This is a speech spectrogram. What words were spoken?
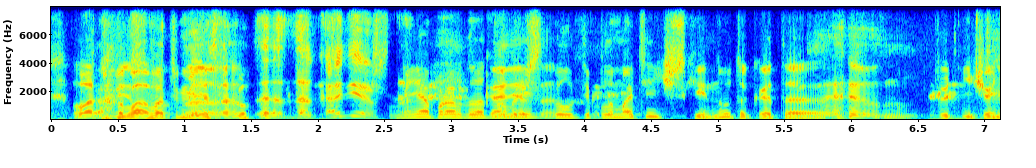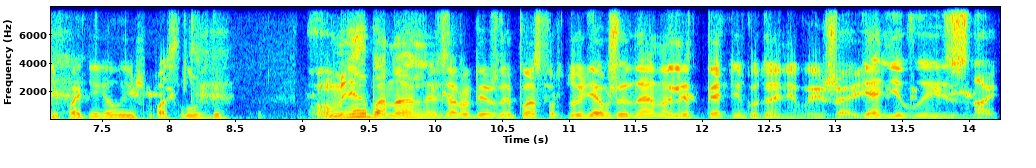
В отместку. В отместку. Да, конечно. У меня, правда, одно конечно. время был дипломатический. Ну, так это... Ну. Тут ничего не поделаешь, по службе. У меня банальный зарубежный паспорт, но я уже, наверное, лет пять никуда не выезжаю. Я не выездной.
